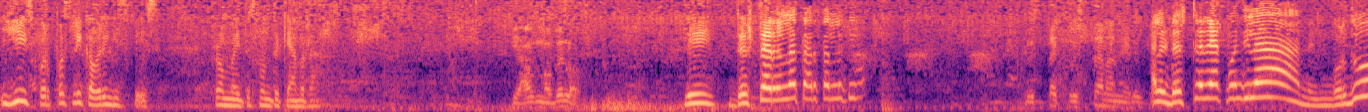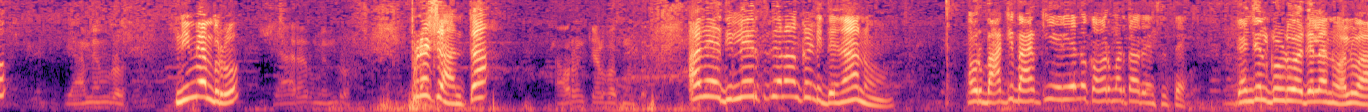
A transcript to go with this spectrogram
he is purposely covering his face from my from the camera ಯಾವ ಮೊಬೈಲ್? ಲೀ ಡಸ್ಟರ್ ಎಲ್ಲ ತರ್ತಾರಲ್ಲ ಅಲ್ಲ ಡಸ್ಟರ್ ಯಾಕೆ ಬಂದಿಲ್ಲ? ಮೆಂಬರ್ದು ನಿಮ್ಮ ಮೆಂಬ್ರು ನಿಮ್ ಮೆಂಬರು ಯಾರ್ಯಾರು ಮೆಂಬ್ರು ಪ್ರಶಾಂತ. ಅವ್ರನ್ನ ಕೇಳ್ಬೇಕು ಮತ್ತೆ. ಅದೇ ಅದು ಇಲ್ಲೇ ಇರ್ತದೇನೋ ಅನ್ಕೊಂಡಿದ್ದೆ ನಾನು. ಅವ್ರು ಬಾಕಿ ಬಾಕಿ ಏರಿಯಾನು ಕವರ್ ಮಾಡ್ತಾವ್ರೆ ಅನ್ಸುತ್ತೆ. ಗಂಜಲ್ಗೂಡು ಅದೆಲ್ಲಾನು ಅಲ್ವಾ?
